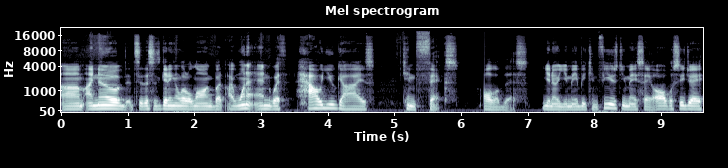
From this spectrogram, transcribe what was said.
um, I know this is getting a little long, but I want to end with how you guys can fix all of this. You know, you may be confused. You may say, oh, well, CJ,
